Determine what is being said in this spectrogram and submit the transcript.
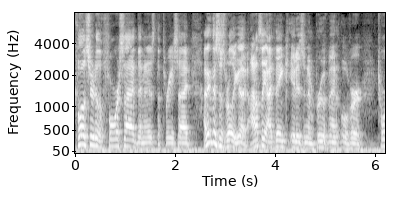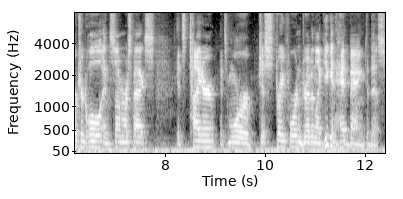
closer to the four side than it is the three side. I think this is really good. Honestly, I think it is an improvement over Tortured Whole in some respects. It's tighter. It's more just straightforward and driven. Like you can headbang to this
